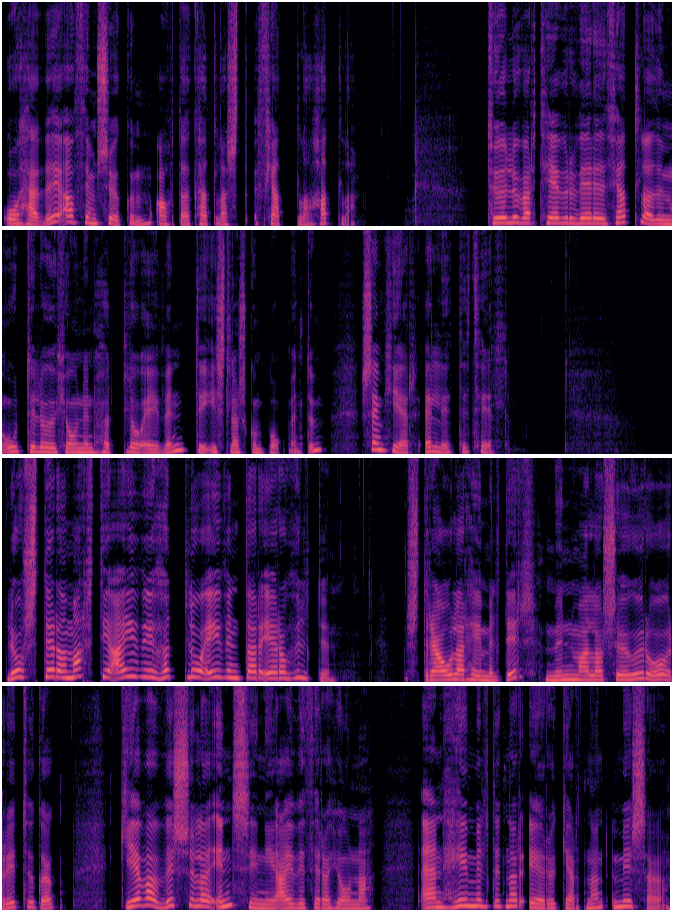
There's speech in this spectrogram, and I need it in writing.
og hefði af þeim sökum átt að kallast fjallahalla. Töluvert hefur verið fjallaðum útilögu hjónin Höll og Eyvind í íslenskum bókmyndum sem hér er litið til. Ljóst er að margt í æfi Höll og Eyvindar er á huldu. Strjálar heimildir, munnmálasögur og ritugögn gefa vissulega insinn í æfi þeirra hjóna en heimildirnar eru gerðnan missaga.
